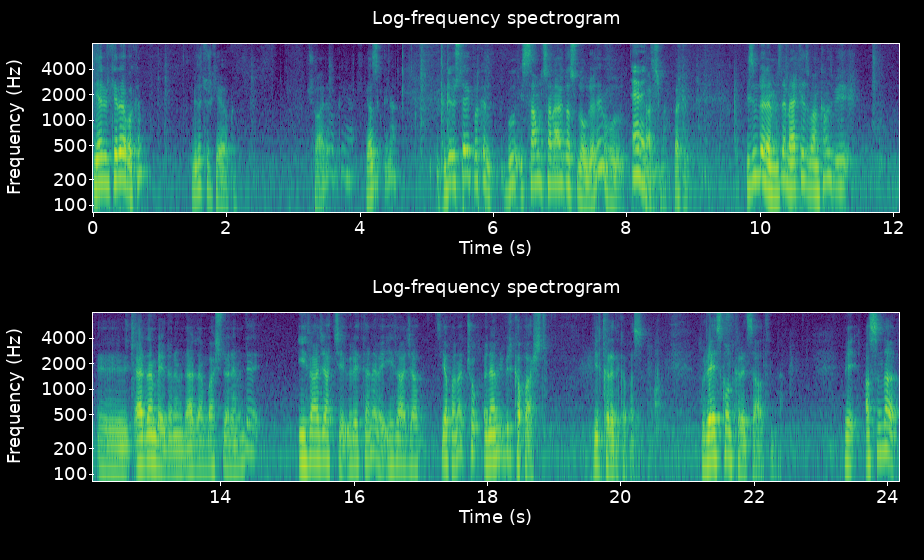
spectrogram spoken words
Diğer ülkelere bakın. Bir de Türkiye'ye bakın. Şu hale bakın ya. Yazık günah. Bir de üstelik bakın bu İstanbul Sanayi Odası'nda oluyor değil mi bu Evet. tartışma? Bakın. Bizim dönemimizde Merkez Bankamız bir e, Erdem Bey döneminde, Erdem Başlı döneminde ihracatçı, üretene ve ihracat yapana çok önemli bir kapı açtı. Bir kredi kapısı. Bu reskont kredisi altında. Ve aslında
